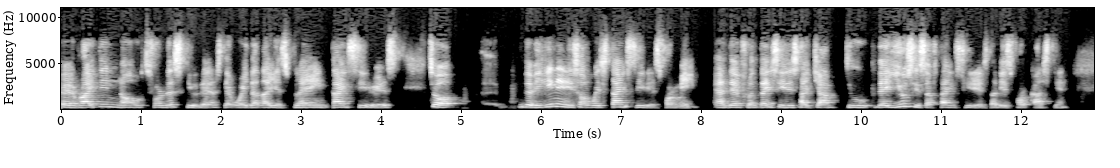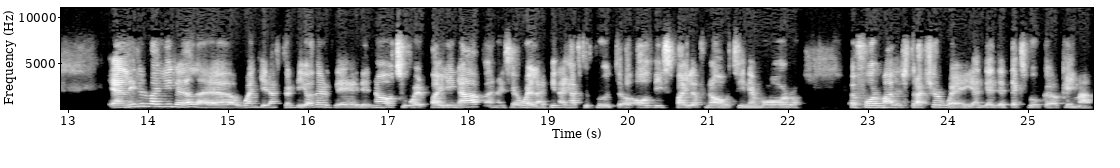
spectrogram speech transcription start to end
uh, writing notes for the students, the way that I explain time series. So the beginning is always time series for me. And then from time series, I jump to the uses of time series, that is forecasting. And little by little, uh, one year after the other, the, the notes were piling up. And I said, well, I think I have to put all this pile of notes in a more a formal, structured way. And then the textbook uh, came up.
